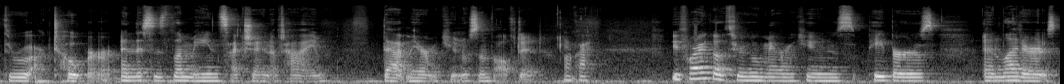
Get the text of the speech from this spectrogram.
through October, and this is the main section of time that Mayor McKune was involved in. Okay. Before I go through Mayor McKune's papers and letters,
